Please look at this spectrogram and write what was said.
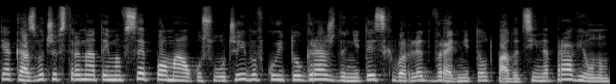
Тя казва, че в страната има все по-малко случаи, в които гражданите изхвърлят вредните отпадъци неправилно.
